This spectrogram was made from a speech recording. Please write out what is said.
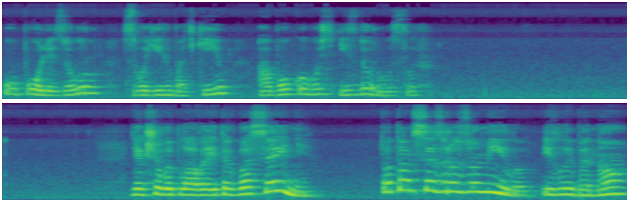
у полі зору своїх батьків або когось із дорослих. Якщо ви плаваєте в басейні, то там все зрозуміло і глибина,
